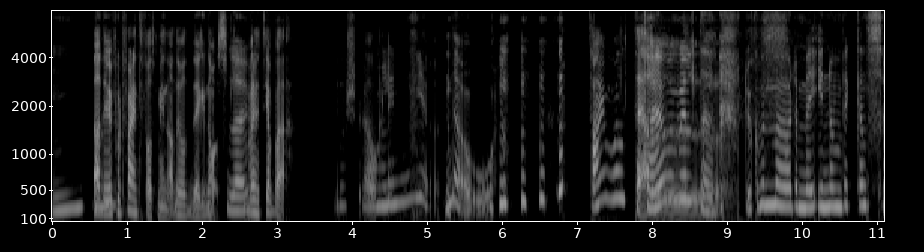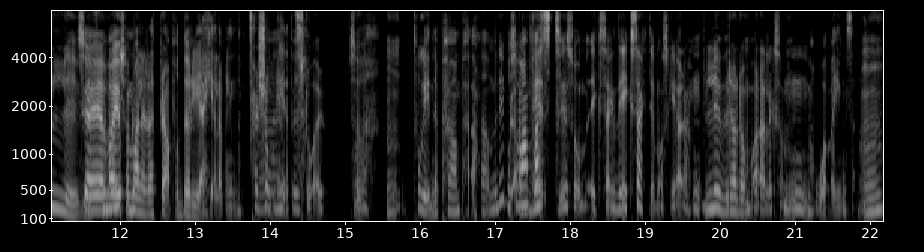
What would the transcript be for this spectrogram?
mm. ja, det har fortfarande inte fått min ADHD-diagnos. Jag bara, you should only know. Time will tell. Time will tell. Du kommer mörda mig inom veckans slut. Så jag var ju uppenbarligen rätt bra på att dölja hela min personlighet. Jag förstår. Så Mm. tog jag in det pö om pö. Ja, men det är Och bra. så var han det, fast. Det, är så, exakt, det är exakt det man ska göra. Lura dem bara. Liksom. Mm, hova in sen. Mm.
